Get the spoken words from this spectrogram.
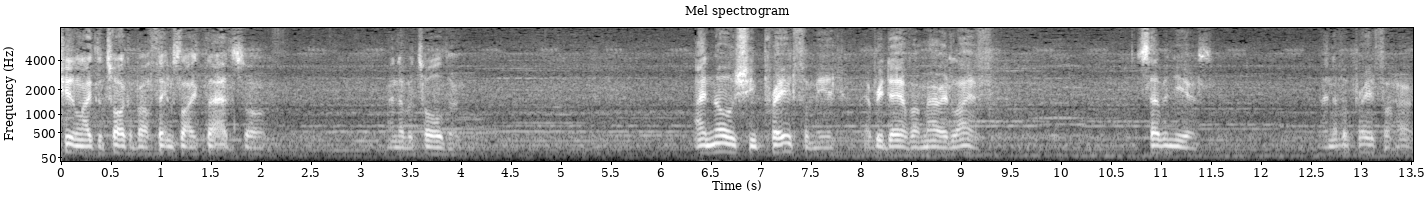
She didn't like to talk about things like that, so I never told her. I know she prayed for me every day of our married life. Seven years. I never prayed for her.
